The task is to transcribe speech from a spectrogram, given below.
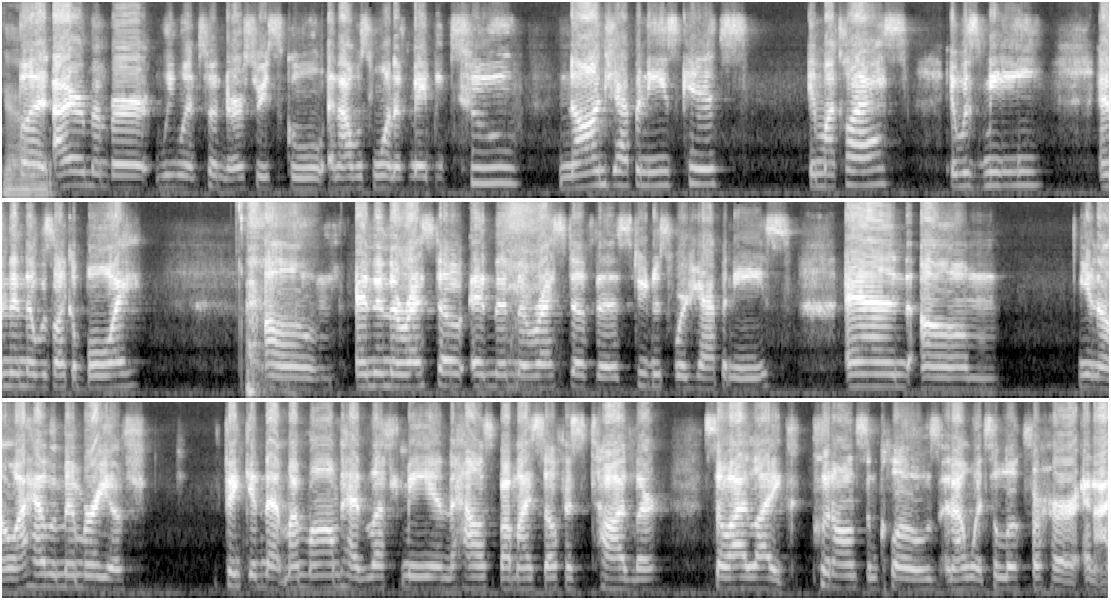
but it. I remember we went to a nursery school, and I was one of maybe two non-Japanese kids in my class. It was me, and then there was like a boy, um, and then the rest of and then the rest of the students were Japanese. And um, you know, I have a memory of thinking that my mom had left me in the house by myself as a toddler. So I like put on some clothes and I went to look for her, and I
